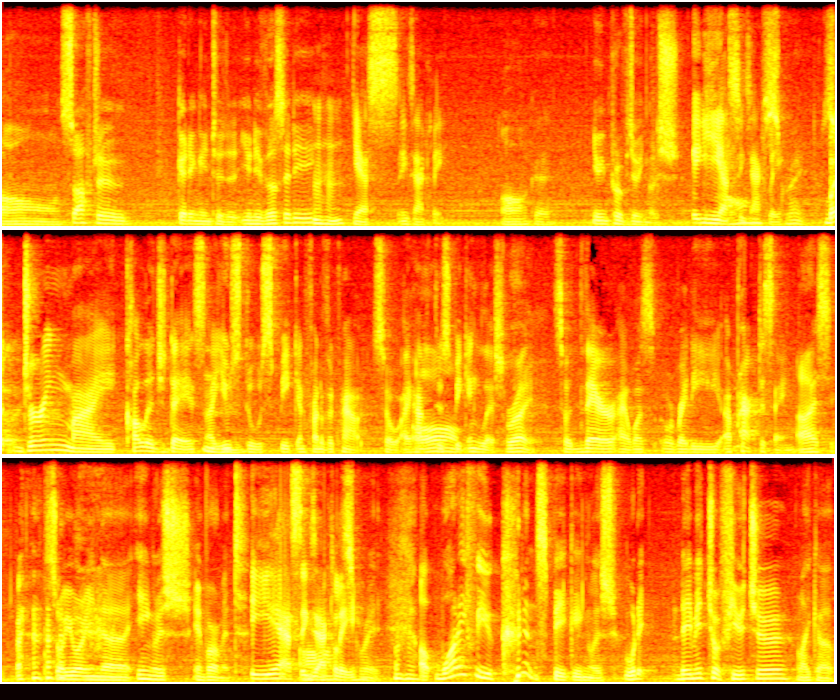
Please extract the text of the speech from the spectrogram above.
oh. So after getting into the university, Mhm. Yes, exactly. oh, okay, you improved your English. Yes, Oh, exactly. that's great. But during my college days, I used to speak in front of a crowd, so I have to Oh, speak English. right. So there, I was already uh, practicing. I see. so you were in the English environment. Yes, exactly. Oh, that's great. Uh, what if you couldn't speak English? Would it limit your future, like a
